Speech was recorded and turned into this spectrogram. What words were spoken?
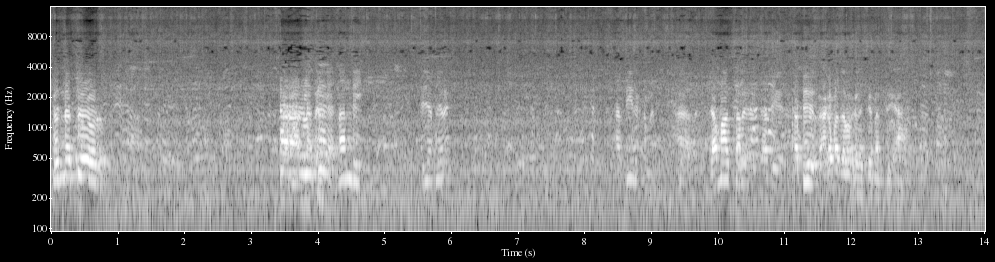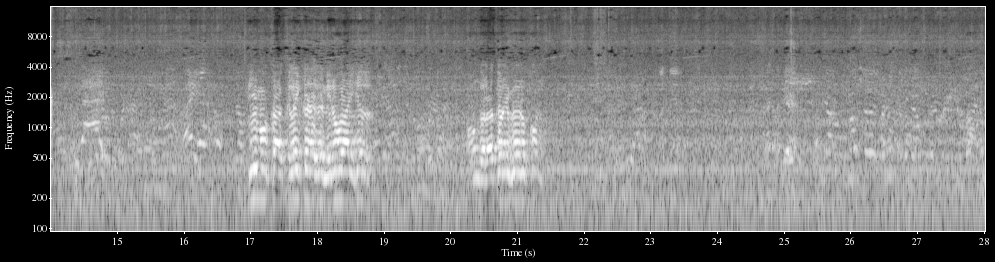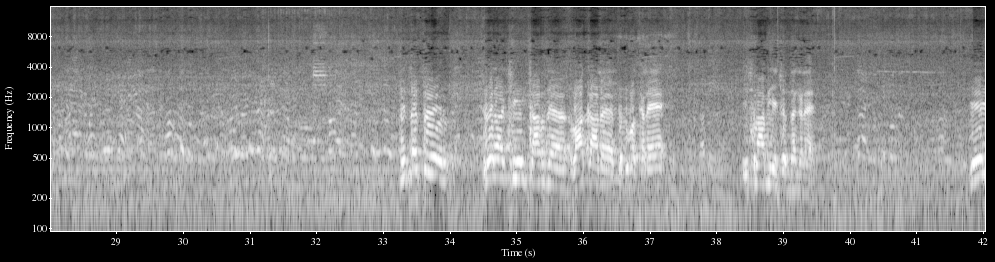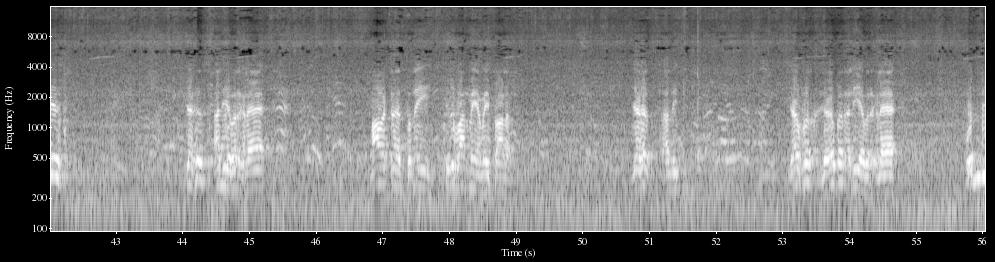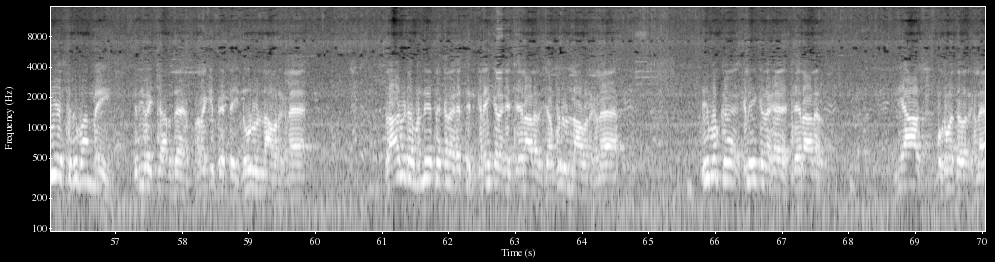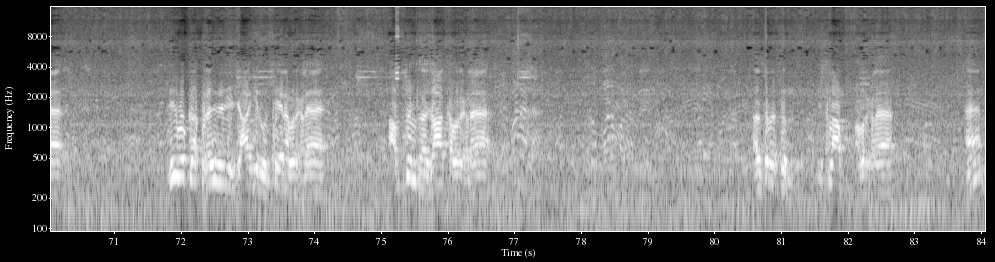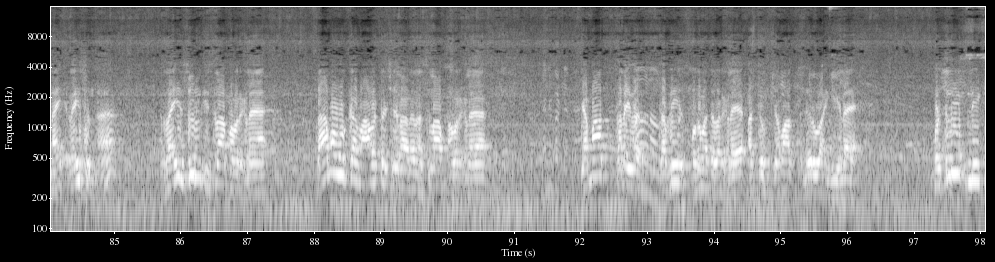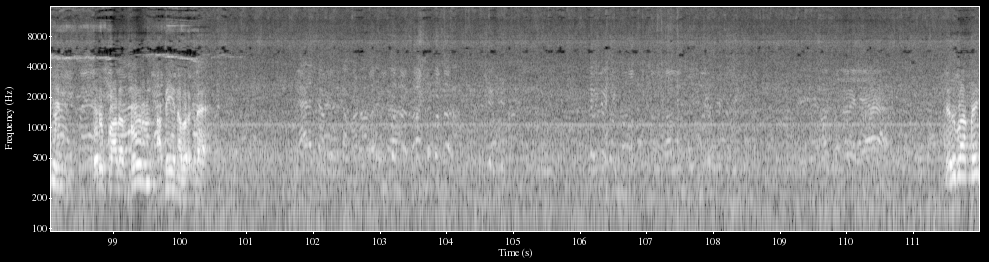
பின்னத்தூர் நன்றி ஐயா பேரு கபீர் ஜமாத் தலைவர் கபீர் கபீர் அகமது அவர்களுக்கு நன்றி. திமுக கிளைக்கழக நிர்வாகிகள் உங்கள் அத்தனை பேருக்கும் பின்னத்தூர் ஊராட்சியை சார்ந்த வாக்காள பொதுமக்களே இஸ்லாமிய சொந்தங்களே ஜேஎஸ் ஜஹஸ் அலி அவர்களே மாவட்ட துணை சிறுபான்மை அமைப்பாளர் ஜஹத் அலி ஜஃபர் ஜஃபர் அலி அவர்களே ஒன்றிய சிறுபான்மை பிரிவை சார்ந்த பரங்கிப்பேட்டை நூருல்லா அவர்களே திராவிட முன்னேற்ற கழகத்தின் கிளைக்கழக செயலாளர் ஜபருல்லா அவர்களை திமுக கிளைக்கழக செயலாளர் நியாஸ் முகமது அவர்களை திமுக பிரதிநிதி ஜாகிர் ஹுசேன் அவர்களே அப்துல் ரஜாக் அவர்களை அசரத்துல் இஸ்லாம் அவர்களை ரைசுல் ரைசுல் இஸ்லாம் அவர்களை தமுக மாவட்ட செயலாளர் அஸ்லாம் அவர்களை ஜமாத் தலைவர் கபீர் முகமது அவர்களே மற்றும் ஜமாத் நிர்வாகிகளை முஸ்லீம் லீக்கின் பொறுப்பாளர் நூருல் அமீன் அவர்களே. சிறுபான்மை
